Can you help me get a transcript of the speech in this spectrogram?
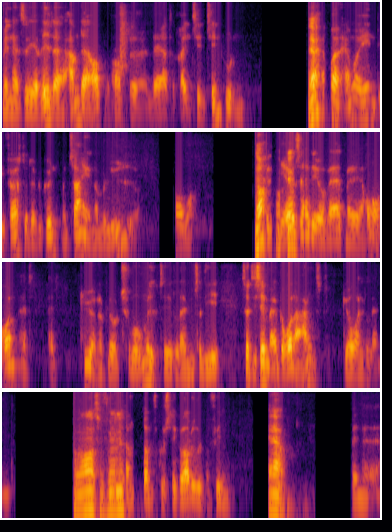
Men altså, jeg ved da, ham der op, op uh, lært rent til tindhunden. Ja. Han var, han var en af de første, der begyndte med tegn og med lyde over. Nå, okay. ellers har det jo været med hård hånd, at, at dyrene blev tvunget til et eller andet, så de, så de simpelthen på grund af angst gjorde et eller andet, Nå, selvfølgelig. som, som skulle se godt ud på film. Ja. Men øh,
